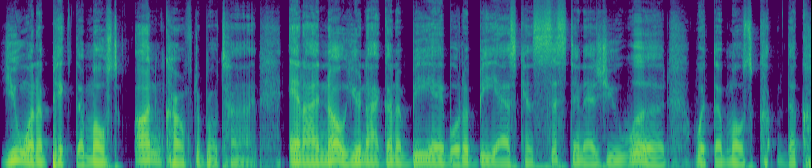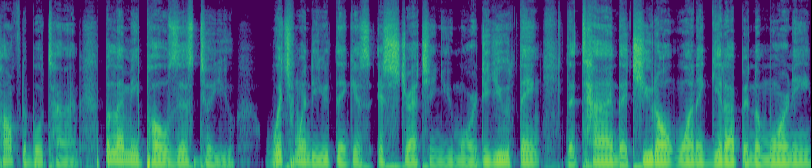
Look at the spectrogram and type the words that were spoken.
you want to pick the most uncomfortable time. And I know you're not going to be able to be as consistent as you would with the most the comfortable time. But let me pose this to you which one do you think is, is stretching you more? Do you think the time that you don't want to get up in the morning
